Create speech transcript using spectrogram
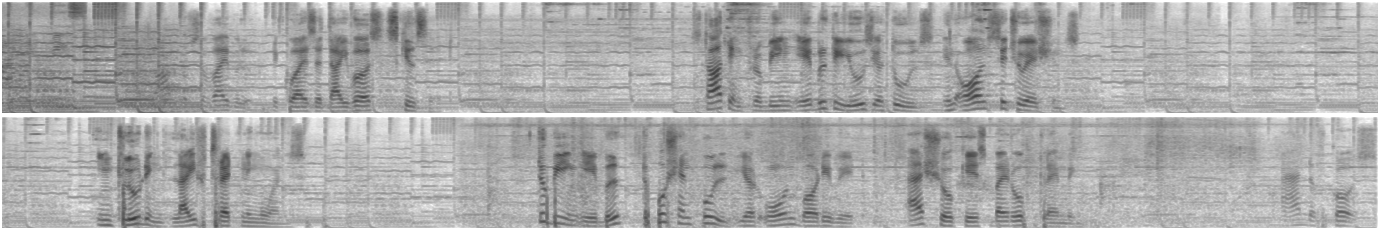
art degrees. The art of survival requires a diverse skill set. Starting from being able to use your tools in all situations, including life threatening ones, to being able to push and pull your own body weight as showcased by rope climbing, and of course,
